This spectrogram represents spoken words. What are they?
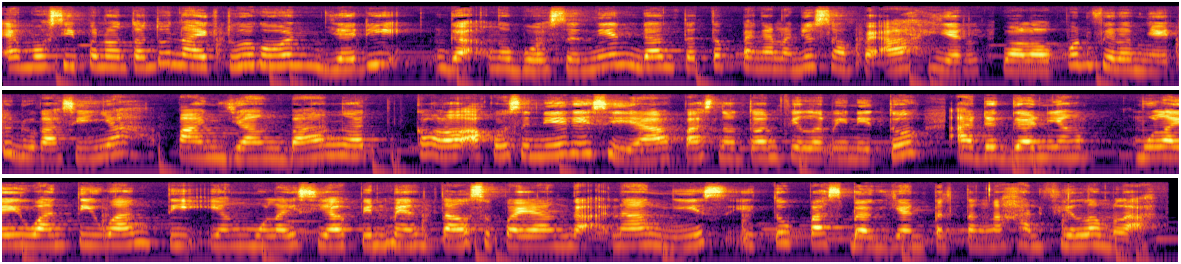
emosi penonton tuh naik turun. Jadi nggak ngebosenin dan tetep pengen lanjut sampai akhir. Walaupun filmnya itu durasinya panjang banget. Kalau aku sendiri sih ya, pas nonton film ini tuh adegan yang mulai wanti-wanti, yang mulai siapin mental supaya nggak nangis itu pas bagian pertengahan film lah.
